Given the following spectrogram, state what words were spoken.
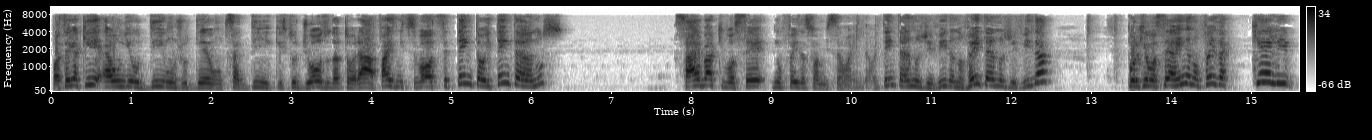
Pode ser que aqui é um Yehudi, um judeu, um tzadik, estudioso da Torá, faz mitzvot 70, 80 anos. Saiba que você não fez a sua missão ainda. 80 anos de vida, 90 anos de vida, porque você ainda não fez aquele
